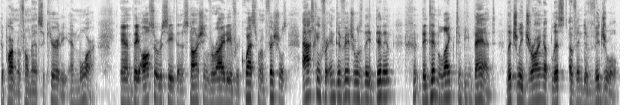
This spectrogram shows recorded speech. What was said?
Department of Homeland Security, and more. And they also received an astonishing variety of requests from officials asking for individuals they didn't they didn't like to be banned, literally drawing up lists of individual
